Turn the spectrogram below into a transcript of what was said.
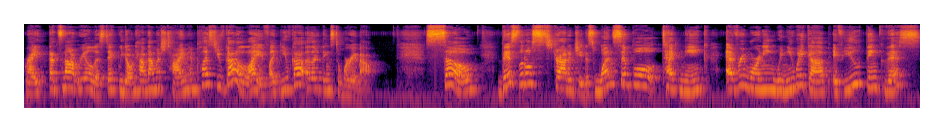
right? That's not realistic. We don't have that much time. And plus you've got a life. Like you've got other things to worry about. So this little strategy this one simple technique every morning when you wake up if you think this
